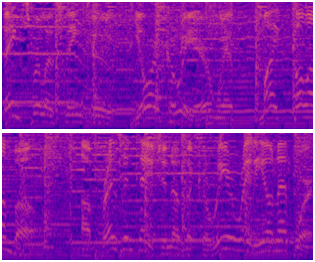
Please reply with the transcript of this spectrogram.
Thanks for listening to Your Career with Mike Palumbo, a presentation of the Career Radio Network.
